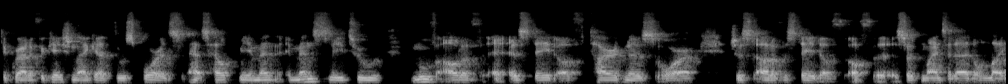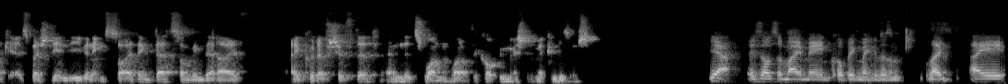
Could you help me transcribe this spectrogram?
the gratification I get through sports has helped me Im- immensely to move out of a state of tiredness or just out of a state of, of a certain mindset I don't like, especially in the evenings. So I think that's something that I've I could have shifted, and it's one one of the coping mechanisms. Yeah it's also my main coping mechanism. Like i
